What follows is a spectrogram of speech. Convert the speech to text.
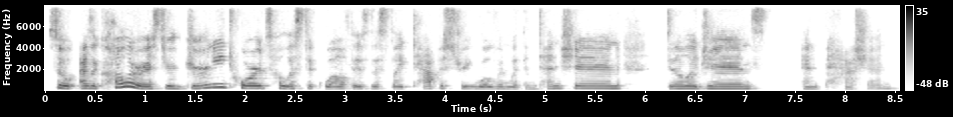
So, as a colorist, your journey towards holistic wealth is this like tapestry woven with intention, diligence, and passion.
